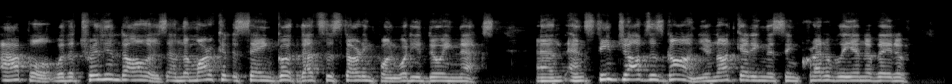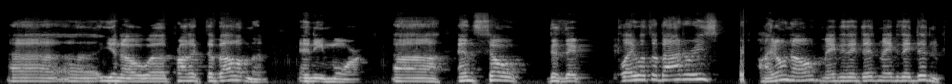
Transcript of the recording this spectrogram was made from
Apple with a trillion dollars, and the market is saying, "Good, that's the starting point. What are you doing next?" And and Steve Jobs is gone. You're not getting this incredibly innovative, uh, uh you know, uh, product development anymore. Uh, and so, did they play with the batteries? I don't know. Maybe they did. Maybe they didn't.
